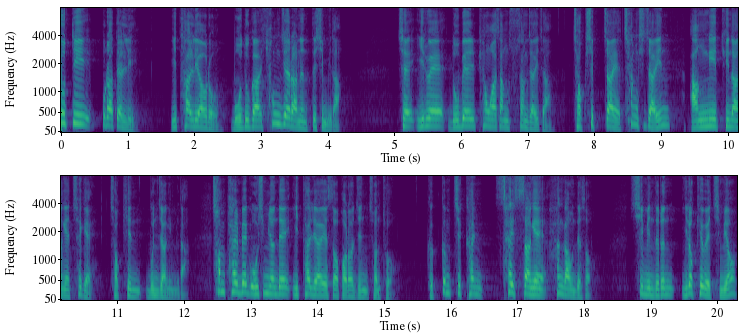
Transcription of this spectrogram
투띠 뿌라텔리 이탈리아어로 모두가 형제라는 뜻입니다. 제1회 노벨 평화상 수상자이자 적십자의 창시자인 앙리 뒤낭의 책에 적힌 문장입니다. 1850년대 이탈리아에서 벌어진 전투, 그 끔찍한 살상의 한가운데서 시민들은 이렇게 외치며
